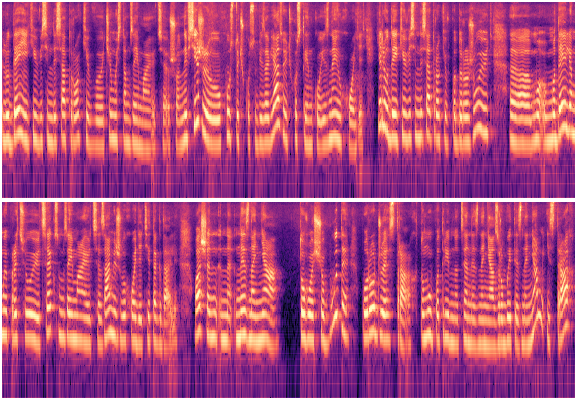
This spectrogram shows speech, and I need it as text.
людей, які в 80 років е, чимось там займаються? Що не всі ж е, хусточку собі зав'язують, хустинку і з нею ходять. Є люди, які в 80 років подорожують, е, моделями працюють, сексом займаються, заміж виходять і так далі. Ваше незнання того, що буде, породжує страх. Тому потрібно це незнання зробити знанням, і страх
